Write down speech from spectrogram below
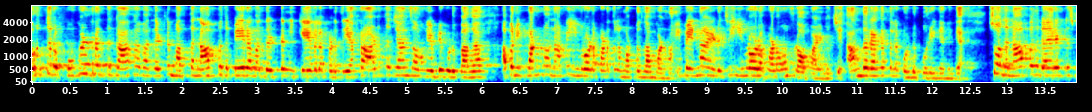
ஒருத்தரை புகழ்றதுக்காக வந்துட்டு மத்த நாற்பது பேரை வந்துட்டு நீ கேவலப்படுத்துறியா? அப்புறம் அடுத்த சான்ஸ் அவங்க எப்படி கொடுப்பாங்க? அப்ப நீ பண்ணோம்னாக்க இவரோட படத்துல மட்டும் தான் பண்ணோம் இப்ப என்ன ஆயிடுச்சு? இவரோட படமும் ஃபிளாப் ஆயிடுச்சு. அந்த ரகத்துல கொண்டு போறீங்க நீங்க. சோ அந்த நாற்பது டைரக்டர்ஸ்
